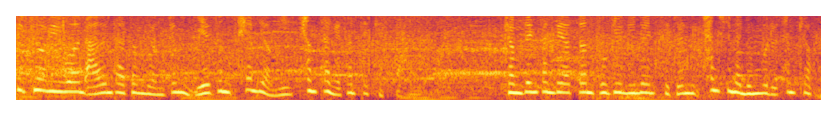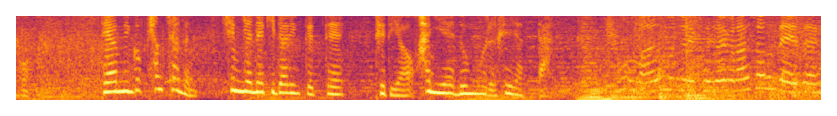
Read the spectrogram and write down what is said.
투표위원 95명 중 63명이 평창을 선택했다. 경쟁 상대였던 독일 민원 측은 상심의 눈물을 삼켰고 대한민국 평창은 10년의 기다림 끝에 드디어 환희의 눈물을 흘렸다. 많은 분들이 고생을 하셨는데 이제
